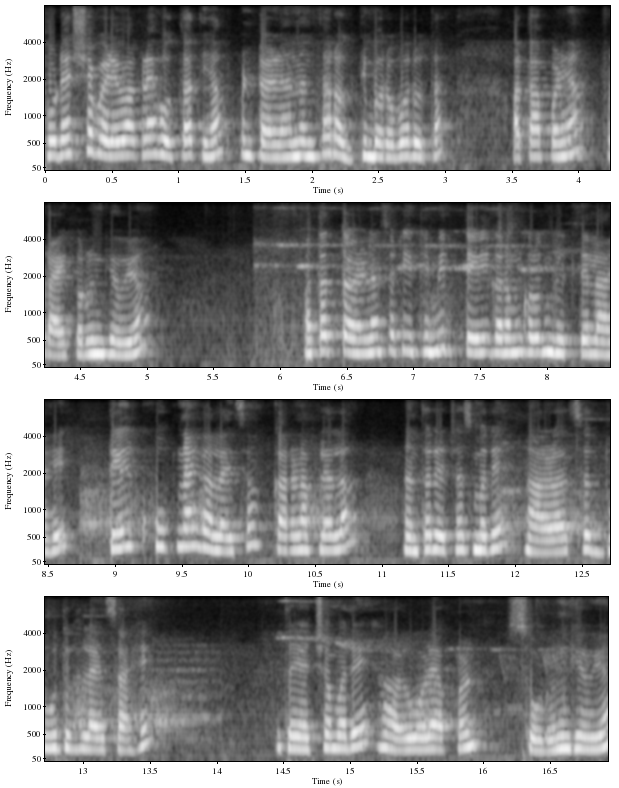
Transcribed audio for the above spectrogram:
थोड्याशा वेडेवाकड्या होतात ह्या पण तळल्यानंतर अगदी बरोबर होतात. आता आपण ह्या फ्राय करून घेऊया. आता तळण्यासाठी इथे मी तेल गरम करून घेतलेलं आहे. तेल खूप नाही घालायचं कारण आपल्याला नंतर याच्याचमध्ये नारळाचं दूध घालायचं आहे. आता याच्यामध्ये हळूहळे आपण सोडून घेऊया.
